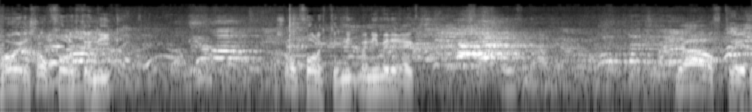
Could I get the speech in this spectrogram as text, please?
hoor, dat is opvolgtechniek. Dat is opvolgtechniek, maar niet meer direct. Ja, of tweede.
